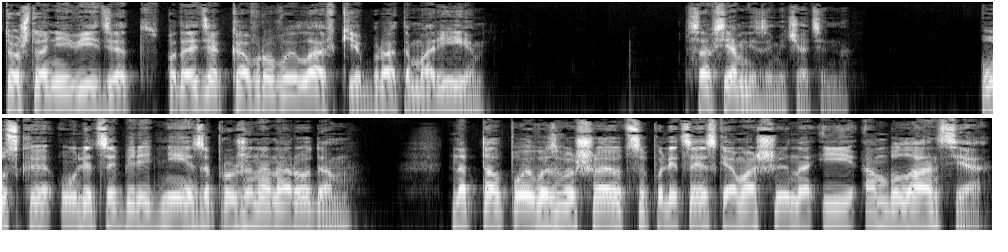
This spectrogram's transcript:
То, что они видят, подойдя к ковровой лавке брата Марии, совсем не замечательно. Узкая улица перед ней запружена народом. Над толпой возвышаются полицейская машина и амбулансия.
